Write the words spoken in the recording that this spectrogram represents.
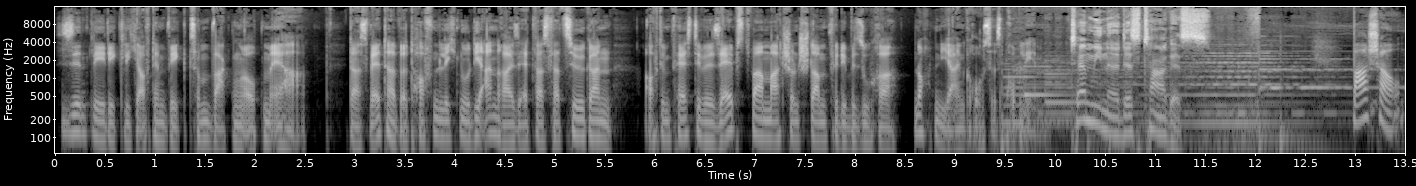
Sie sind lediglich auf dem Weg zum Wacken Open Air. Das Wetter wird hoffentlich nur die Anreise etwas verzögern. Auf dem Festival selbst war Matsch und Stamm für die Besucher noch nie ein großes Problem. Termine des Tages. Warschau.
